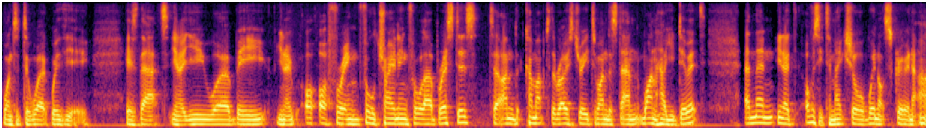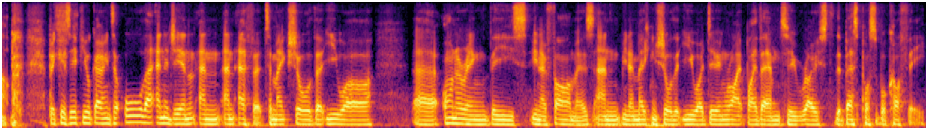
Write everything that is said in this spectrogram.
wanted to work with you, is that you know you will be you know offering full training for all our baristas to under, come up to the roastery to understand one how you do it, and then you know obviously to make sure we're not screwing it up because if you're going to all that energy and, and, and effort to make sure that you are uh, honoring these you know farmers and you know making sure that you are doing right by them to roast the best possible coffee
